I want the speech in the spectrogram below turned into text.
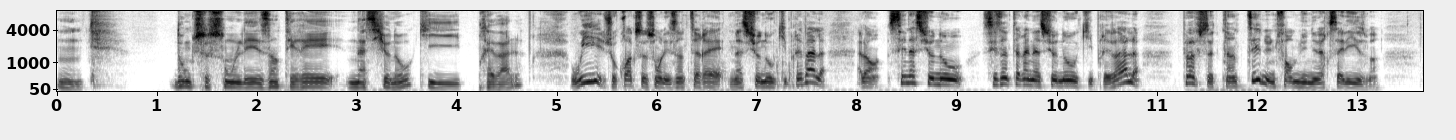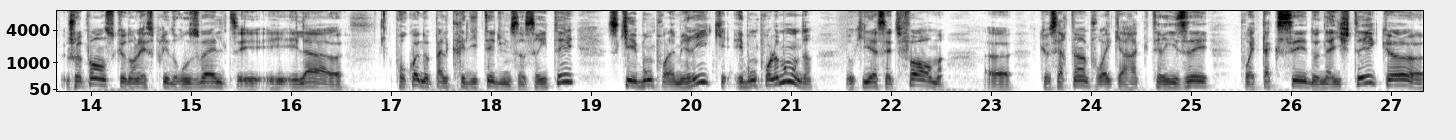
Hmm. Donc ce sont les intérêts nationaux qui prévalent Oui, je crois que ce sont les intérêts nationaux qui prévalent. Alors ces intérêts nationaux qui prévalent peuvent se teinter d'une forme d'universalisme. Je pense que dans l'esprit de Roosevelt, et, là, euh, pourquoi ne pas le créditer d'une sincérité? Ce qui est bon pour l'Amérique est bon pour le monde. Donc il y a cette forme euh, que certains pourraient caractériser, pourraient taxer de naïveté, que, euh,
